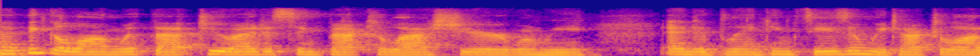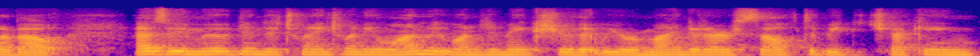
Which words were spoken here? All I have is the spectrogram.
I think along with that too, I just think back to last year when we ended planting season. We talked a lot about as we moved into 2021, we wanted to make sure that we reminded ourselves to be checking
